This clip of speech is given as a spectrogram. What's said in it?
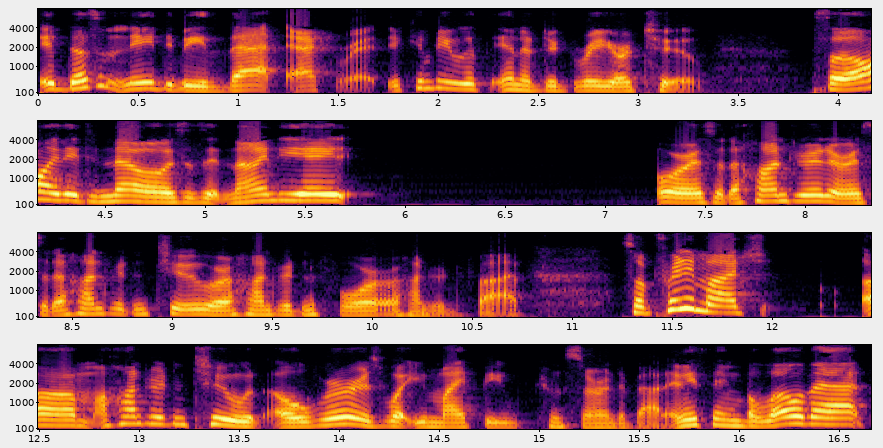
it doesn't need to be that accurate. It can be within a degree or two. So all I need to know is is it 98 or is it 100 or is it 102 or 104 or 105? So pretty much um, 102 and over is what you might be concerned about. Anything below that,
